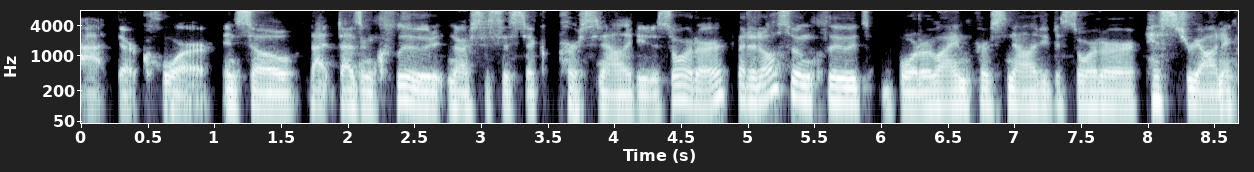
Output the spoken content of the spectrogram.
at their core. And so that does include narcissistic personality disorder, but it also includes borderline personality disorder, histrionic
